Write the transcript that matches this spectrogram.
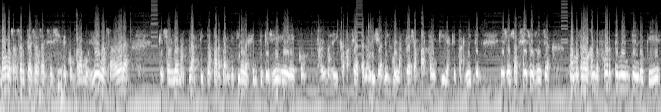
Vamos a hacer playas accesibles, compramos lonas ahora, que son lonas plásticas para permitir a la gente que llegue con problemas de discapacidad hasta la orilla mismo, en las playas más tranquilas que permiten esos accesos. O sea, estamos trabajando fuertemente en lo que es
